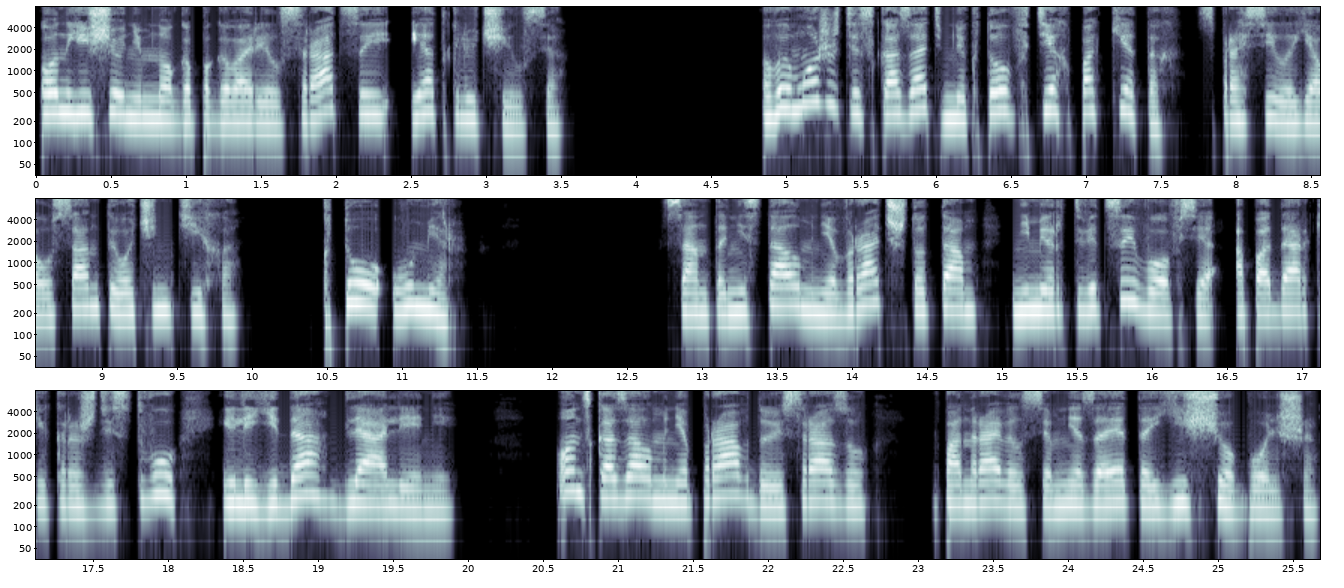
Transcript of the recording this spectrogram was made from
Он еще немного поговорил с рацией и отключился. «Вы можете сказать мне, кто в тех пакетах?» — спросила я у Санты очень тихо. «Кто умер?» Санта не стал мне врать, что там не мертвецы вовсе, а подарки к Рождеству или еда для оленей. Он сказал мне правду и сразу понравился мне за это еще больше.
